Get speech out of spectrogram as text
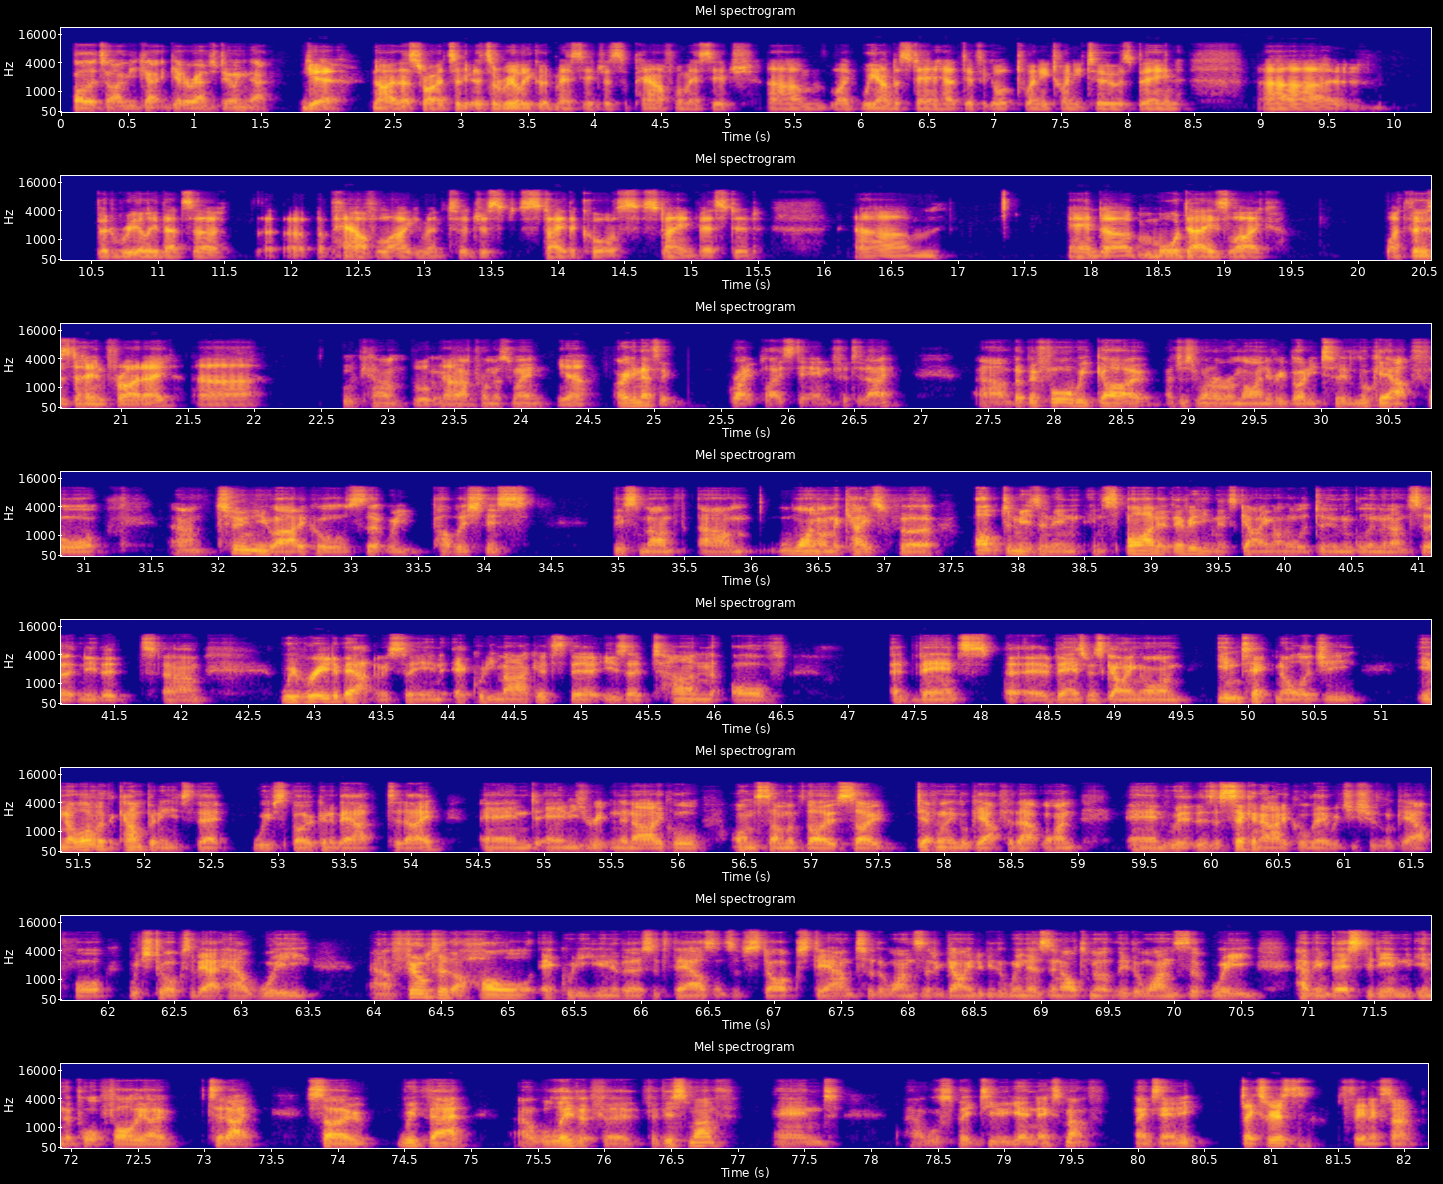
by the time you can't get around to doing that. Yeah, no, that's right. It's a, it's a really good message. It's a powerful message. Um, like we understand how difficult 2022 has been, uh, but really that's a, a, a powerful argument to just stay the course, stay invested, um, and uh, more days like like Thursday and Friday. Uh, Will come. Will we come. can't promise when. yeah, I reckon that's a great place to end for today. Um, but before we go, I just want to remind everybody to look out for um, two new articles that we published this this month. Um, one on the case for optimism in, in spite of everything that's going on, all the doom and gloom and uncertainty that um, we read about and we see in equity markets. There is a ton of advance uh, advancements going on in technology in a lot of the companies that we've spoken about today. And Andy's written an article on some of those. So definitely look out for that one. And there's a second article there which you should look out for, which talks about how we uh, filter the whole equity universe of thousands of stocks down to the ones that are going to be the winners and ultimately the ones that we have invested in in the portfolio today. So with that, uh, we'll leave it for, for this month and uh, we'll speak to you again next month. Thanks, Andy. thanks, Chris. See you next time.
